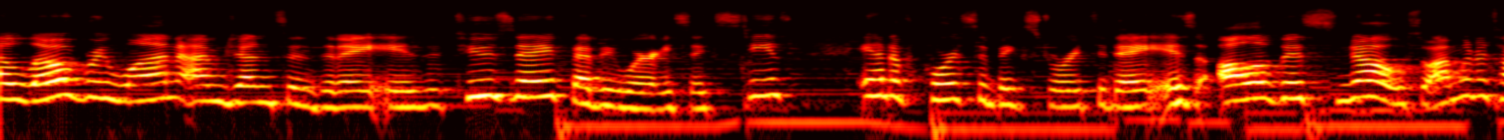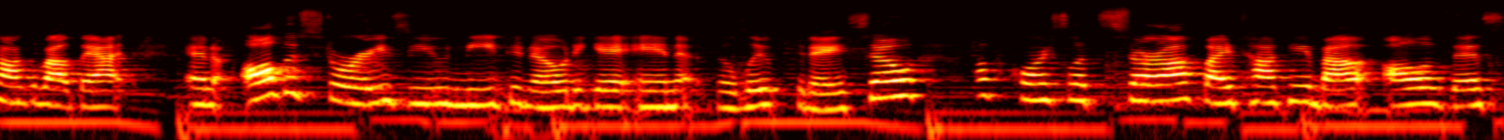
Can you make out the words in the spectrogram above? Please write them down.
Hello everyone, I'm Jensen. Today is Tuesday, February 16th, and of course the big story today is all of this snow. So I'm going to talk about that and all the stories you need to know to get in the loop today. So of course, let's start off by talking about all of this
